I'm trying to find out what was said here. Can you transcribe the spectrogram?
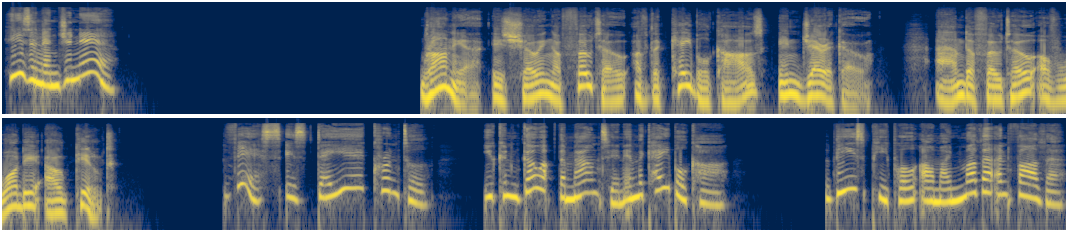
He's an engineer. Rania is showing a photo of the cable cars in Jericho and a photo of Wadi al-Kilt. This is Deir Kruntel. You can go up the mountain in the cable car. These people are my mother and father.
